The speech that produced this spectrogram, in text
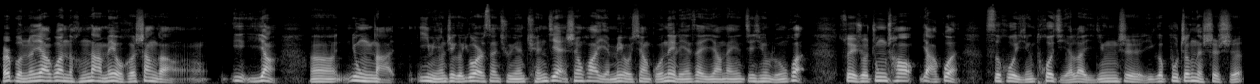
而本轮亚冠的恒大没有和上港一一样，嗯，用哪一名这个 U 二三球员权健，申花也没有像国内联赛一样那样进行轮换，所以说中超亚冠似乎已经脱节了，已经是一个不争的事实。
